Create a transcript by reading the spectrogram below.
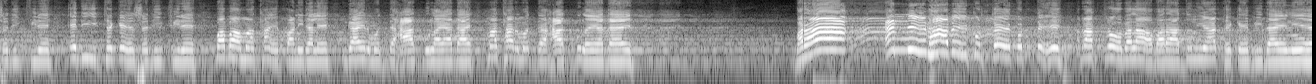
সেদিক ফিরে, এদিক থেকে সেদিক ফিরে। বাবা মাথায় পানি ঢালে, গায়ের মধ্যে হাত বুলাইয়া দেয়, মাথার মধ্যে হাত বুলাইয়া দেয়। বারা, এমনি ভাবে করতে করতে রাত্রবেলা বারা দুনিয়া থেকে বিদায় নিয়ে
